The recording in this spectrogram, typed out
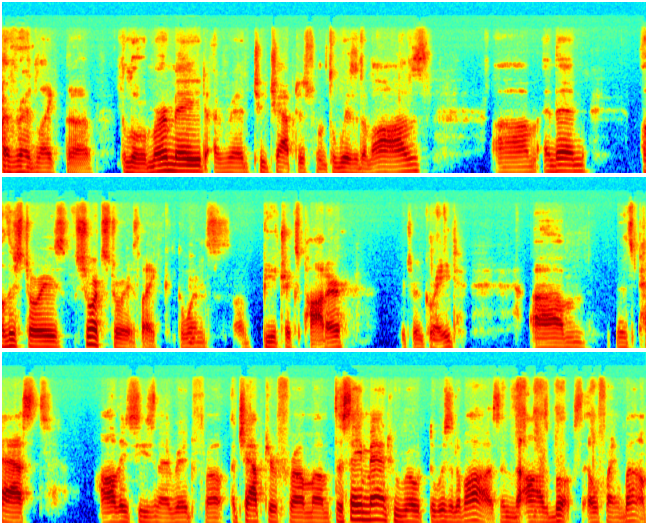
I've read like the the Little Mermaid. I've read two chapters from The Wizard of Oz, um, and then other stories, short stories like the ones of Beatrix Potter, which are great. Um, this past holiday season, I read from a chapter from um, the same man who wrote The Wizard of Oz and the Oz books, L. Frank Baum.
